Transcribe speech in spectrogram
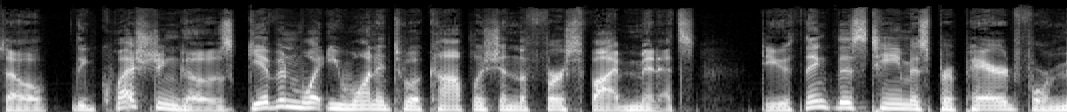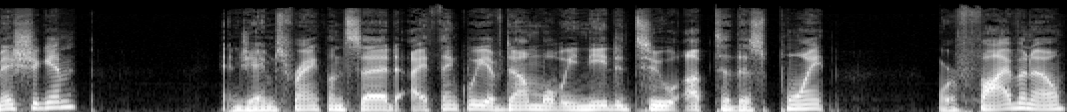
So the question goes given what you wanted to accomplish in the first five minutes, do you think this team is prepared for Michigan? And James Franklin said, I think we have done what we needed to up to this point. We're 5 0.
